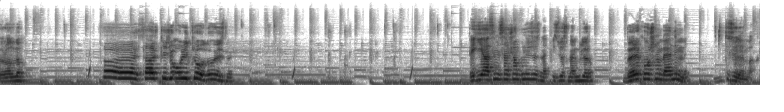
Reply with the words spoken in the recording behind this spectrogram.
Yoruldum. Ay, saat gece 12 oldu o yüzden. Peki Yasemin sen şu an bunu izliyorsun, izliyorsun ben biliyorum. Böyle konuşmanı beğendin mi? Ciddi söylüyorum bak.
